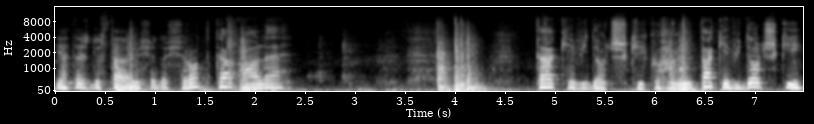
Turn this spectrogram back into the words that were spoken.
Ja też dostałem się do środka, ale takie widoczki, kochani, takie widoczki.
